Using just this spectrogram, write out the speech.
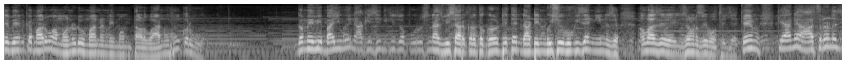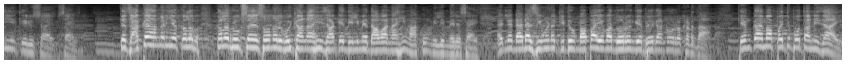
એ બેન કે મારું આ મનડું માનન નહીં મમતાળું, આનું શું કરવું? ગમે એવી બાઈ હોય ને આખી જિંદગી જો પુરુષના જ વિચાર કરે તો ગઢી થઈને દાટીને મૂસું ભૂગી જાય ને એને અવાજ જણ જેવો થઈ જાય. કેમ કે આને આચરણ જ એ કર્યું સાહેબ સાહેબ. કે ઝાકે આંગણીએ કલબ કલબ વૃક્ષ સોનર ભૂખા નાહી, ઝાકે દિલ મેં દાવા નાહી, વાંકું મિલી મેરે સાહેબ. એટલે દાદા જીવણે કીધું, બાપા એવા દોરંગે ભેગા ન રખડતા. કેમ કે એમાં પૈત પોતાની જાય.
